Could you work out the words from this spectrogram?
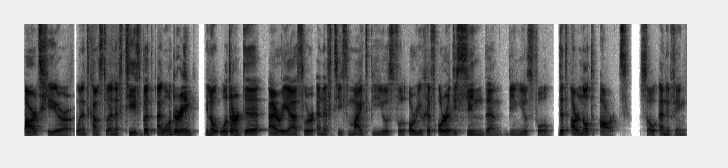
art here when it comes to nfts but i'm wondering you know what are the areas where nfts might be useful or you have already seen them being useful that are not art? So anything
